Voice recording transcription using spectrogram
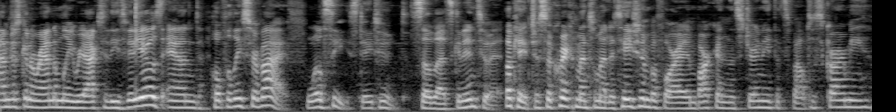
I'm just gonna randomly react to these videos and hopefully survive. We'll see, stay tuned. So let's get into it. Okay, just a quick mental meditation before I embark on this journey that's about to scar me.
